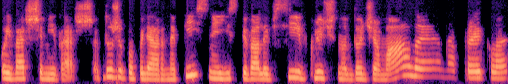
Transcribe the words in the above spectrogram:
Ой, верше мій верше. Дуже популярна пісня. Її співали всі, включно до Джамали, наприклад.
